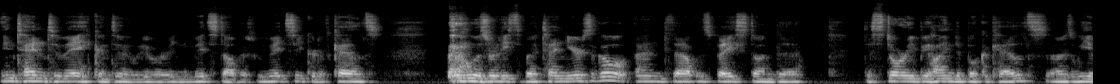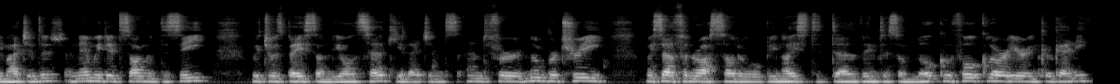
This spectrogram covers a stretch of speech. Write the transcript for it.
intend to make until we were in the midst of it. We made Secret of Kells was released about 10 years ago, and that was based on the the story behind the Book of Kells, or as we imagined it. And then we did Song of the Sea, which was based on the old Selkie legends. And for number three, myself and Ross thought it would be nice to delve into some local folklore here in Kilkenny.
